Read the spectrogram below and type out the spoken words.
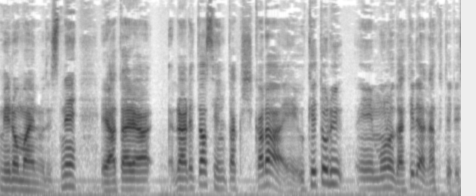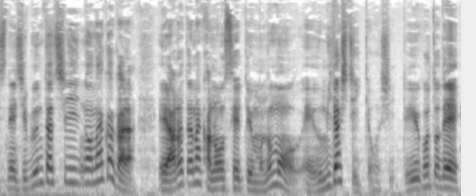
目の前のですね、与えられた選択肢から受け取るものだけではなくてですね、自分たちの中から新たな可能性というものも生み出していってほしいということで、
